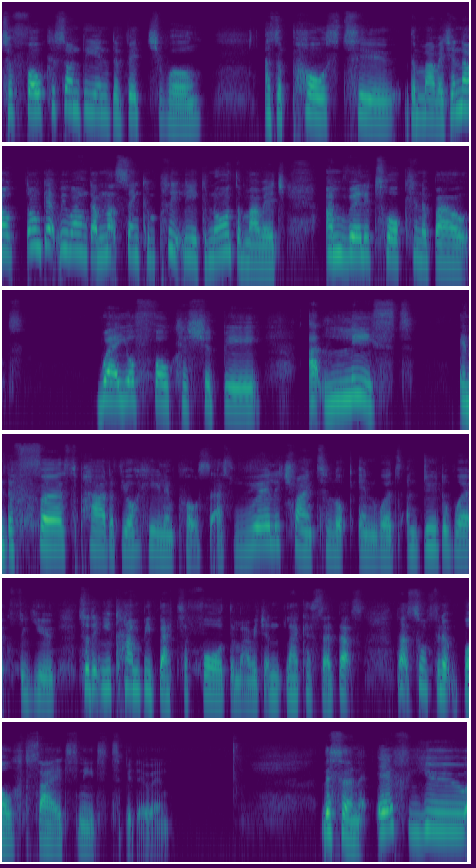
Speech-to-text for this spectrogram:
to focus on the individual as opposed to the marriage. And now, don't get me wrong, I'm not saying completely ignore the marriage. I'm really talking about where your focus should be at least in the first part of your healing process, really trying to look inwards and do the work for you so that you can be better for the marriage. And like I said, that's that's something that both sides need to be doing. Listen, if you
